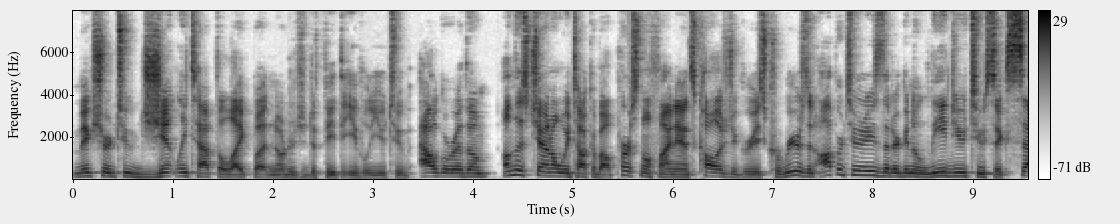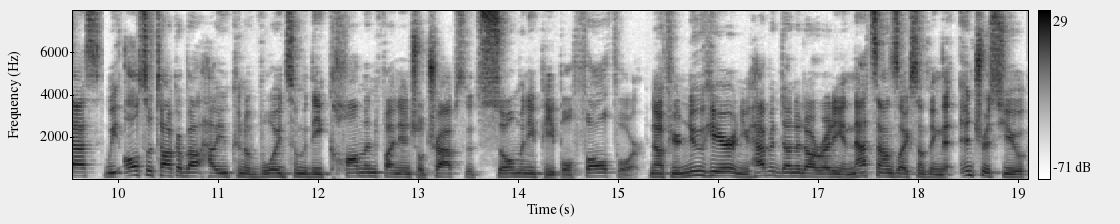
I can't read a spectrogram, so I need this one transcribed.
make sure to gently tap the like button in order to defeat the evil YouTube algorithm. On this channel, we talk about personal finance, college degrees, careers, and opportunities that are gonna lead you to success. We also talk about how you can avoid some of the common financial traps that so many people fall for. Now, if you're new here and you haven't done it already, and that sounds like something that interests you,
